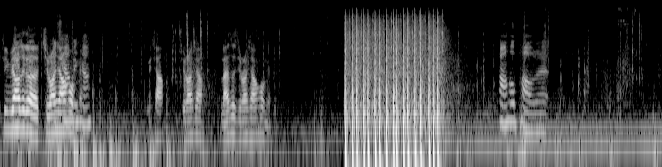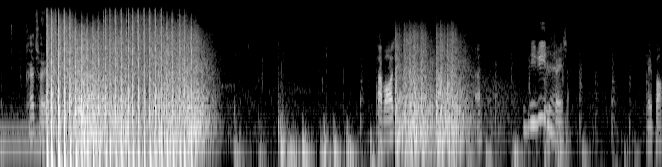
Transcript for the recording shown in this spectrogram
金标这个集装箱后面，围墙，集装箱，蓝色集装箱后面，往后跑了。开锤。大包进，大包，哎，不是一绿的。分，一下，没包，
